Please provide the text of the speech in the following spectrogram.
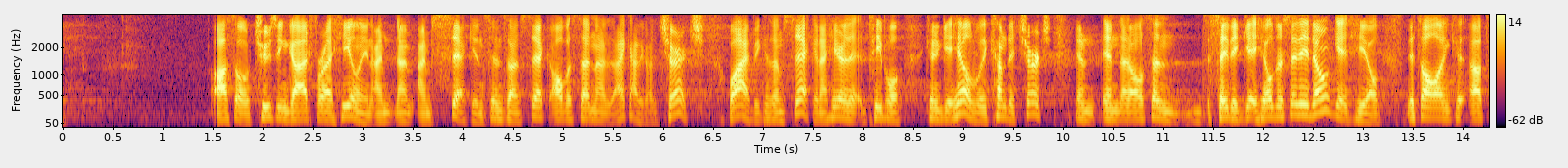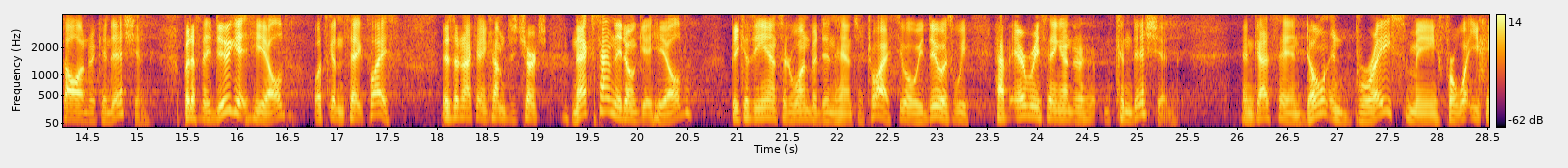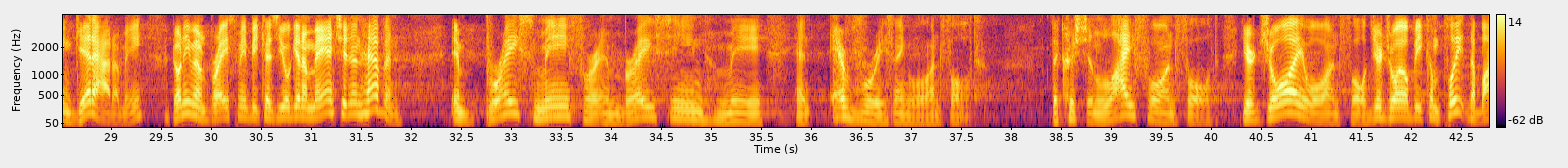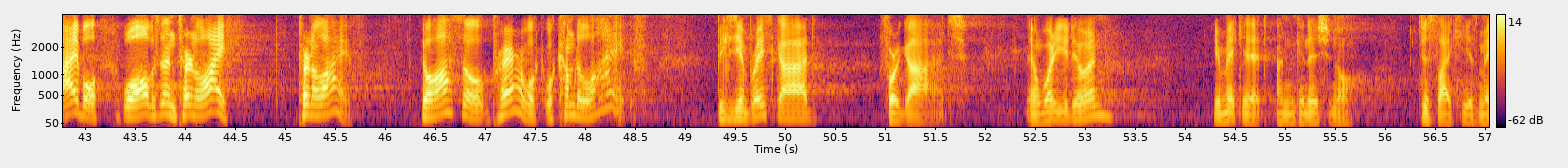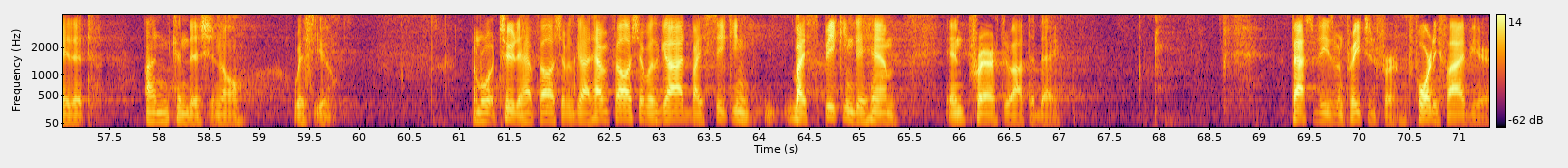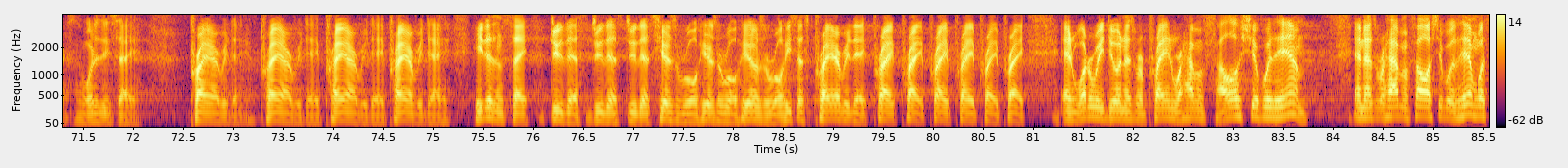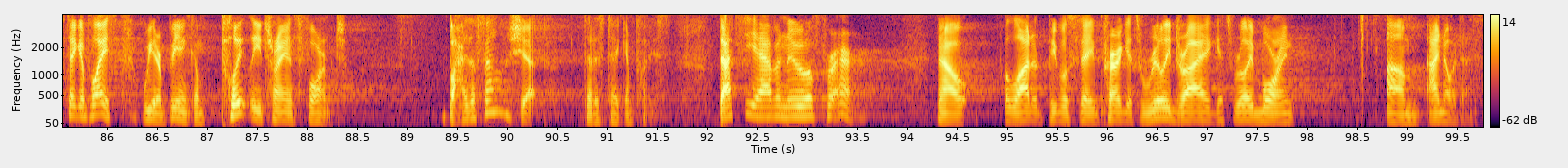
Also, choosing God for a healing. I'm, I'm, I'm, sick, and since I'm sick, all of a sudden I, I got to go to church. Why? Because I'm sick, and I hear that people can get healed. Well, they come to church, and, and all of a sudden say they get healed or say they don't get healed. It's all, in, it's all under condition. But if they do get healed, what's going to take place? Is they're not going to come to church next time they don't get healed because he answered one but didn't answer twice. See, what we do is we have everything under condition. And God's saying, Don't embrace me for what you can get out of me. Don't even embrace me because you'll get a mansion in heaven. Embrace me for embracing me, and everything will unfold. The Christian life will unfold. Your joy will unfold. Your joy will be complete. The Bible will all of a sudden turn to life. Turn to life. You'll also, prayer will, will come to life because you embrace God for God. And what are you doing? You're making it unconditional just like He has made it unconditional with you. Number two, to have fellowship with God. Having fellowship with God by seeking, by speaking to Him in prayer throughout the day. Pastor D's been preaching for 45 years. What does he say? Pray every day, pray every day, pray every day, pray every day. He doesn't say, do this, do this, do this. Here's a rule, here's a rule, here's a rule. He says, pray every day, pray, pray, pray, pray, pray, pray. And what are we doing as we're praying? We're having fellowship with Him. And as we're having fellowship with Him, what's taking place? We are being completely transformed by the fellowship that has taken place. That's the avenue of prayer. Now, a lot of people say prayer gets really dry, it gets really boring. Um, I know it does.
